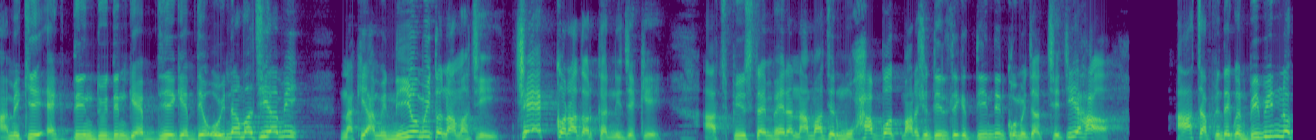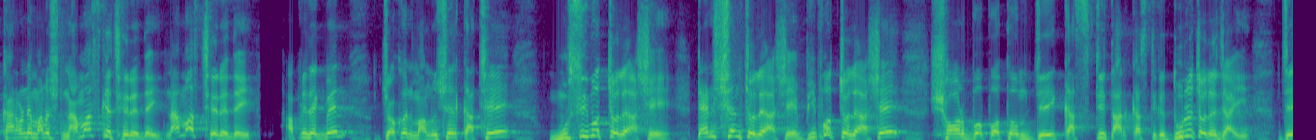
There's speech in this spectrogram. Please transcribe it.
আমি কি একদিন, দুই দিন গ্যাপ দিয়ে গ্যাপ দিয়ে ওই নামাজি আমি? নাকি আমি নিয়মিত নামাজি? চেক করা দরকার নিজেকে। আজ পিস টাইম ভাইরা, নামাজের মোহাব্বত মানুষের দিল থেকে দিন দিন কমে যাচ্ছে। জি হ্যাঁ। আজ আপনি দেখবেন বিভিন্ন কারণে মানুষ নামাজকে ছেড়ে দেয়, নামাজ ছেড়ে দেয়। আপনি দেখবেন যখন মানুষের কাছে মুসিবত চলে আসে টেনশন চলে আসে, বিপদ চলে আসে, সর্বপ্রথম যেই কাজটি তার কাছ থেকে দূরে চলে যায়, যে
